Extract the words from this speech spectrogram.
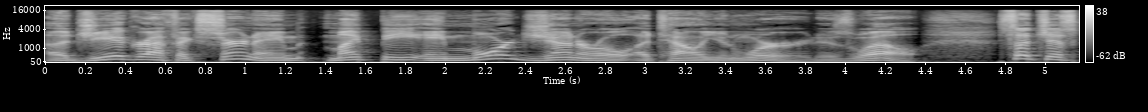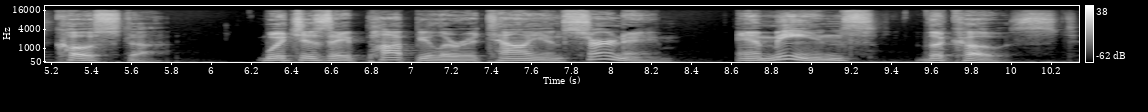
A geographic surname might be a more general Italian word as well, such as Costa, which is a popular Italian surname and means the coast.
